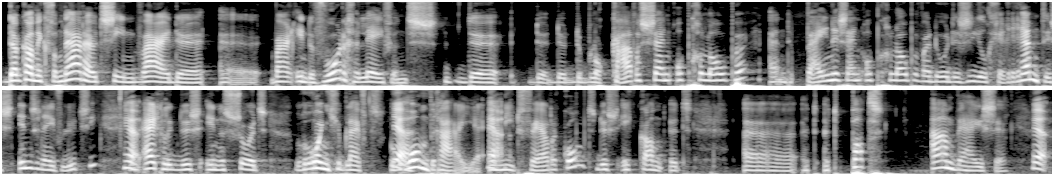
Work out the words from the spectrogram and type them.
dan kan ik van daaruit zien waar, de, eh, waar in de vorige levens de, de, de, de blokkades zijn opgelopen en de pijnen zijn opgelopen, waardoor de ziel geremd is in zijn evolutie. Ja. En eigenlijk dus in een soort rondje blijft Ja. ronddraaien en Ja. niet verder komt. Dus ik kan het, eh, het, het pad aanwijzen Ja.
